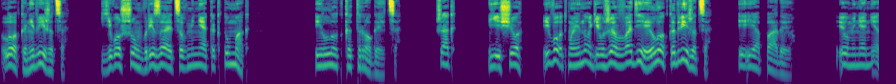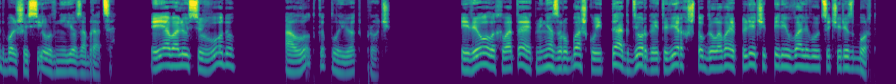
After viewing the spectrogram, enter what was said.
Лодка не движется. Его шум врезается в меня, как тумак. И лодка трогается. Шаг. Еще. И вот мои ноги уже в воде, и лодка движется. И я падаю. И у меня нет больше сил в нее забраться. И я валюсь в воду, а лодка плывет прочь и Виола хватает меня за рубашку и так дергает вверх, что голова и плечи переваливаются через борт.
